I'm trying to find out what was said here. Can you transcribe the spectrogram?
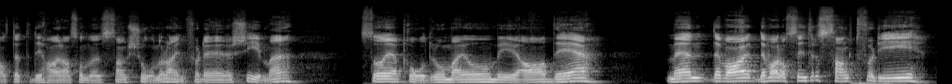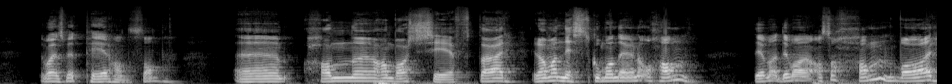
alt dette de har av sånne sanksjoner da, innenfor det regimet. Så jeg pådro meg jo mye av det. Men det var, det var også interessant fordi det var en som het Per Hansson Uh, han, uh, han, var sjef der Eller han var nestkommanderende, og han det var, det var, Altså, han var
